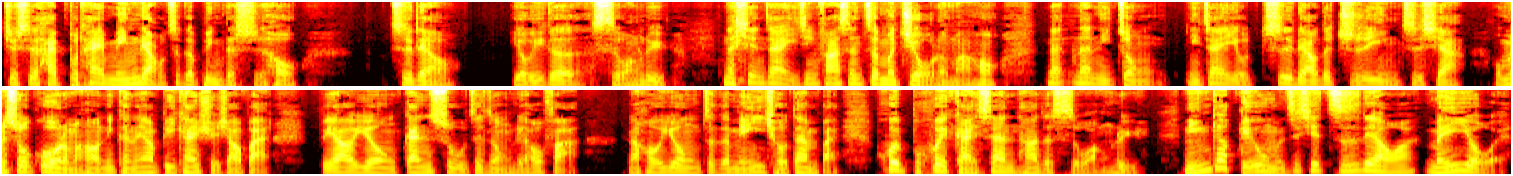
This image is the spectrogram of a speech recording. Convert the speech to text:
就是还不太明了这个病的时候，治疗有一个死亡率。那现在已经发生这么久了嘛？吼，那那你总你在有治疗的指引之下，我们说过了嘛？吼，你可能要避开血小板，不要用肝素这种疗法，然后用这个免疫球蛋白，会不会改善它的死亡率？你应该给我们这些资料啊，没有诶、欸，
